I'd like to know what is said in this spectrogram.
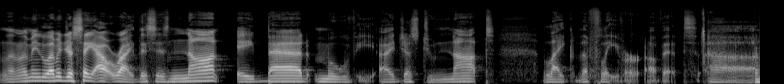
let me let me just say outright this is not a bad movie i just do not like the flavor of it uh,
